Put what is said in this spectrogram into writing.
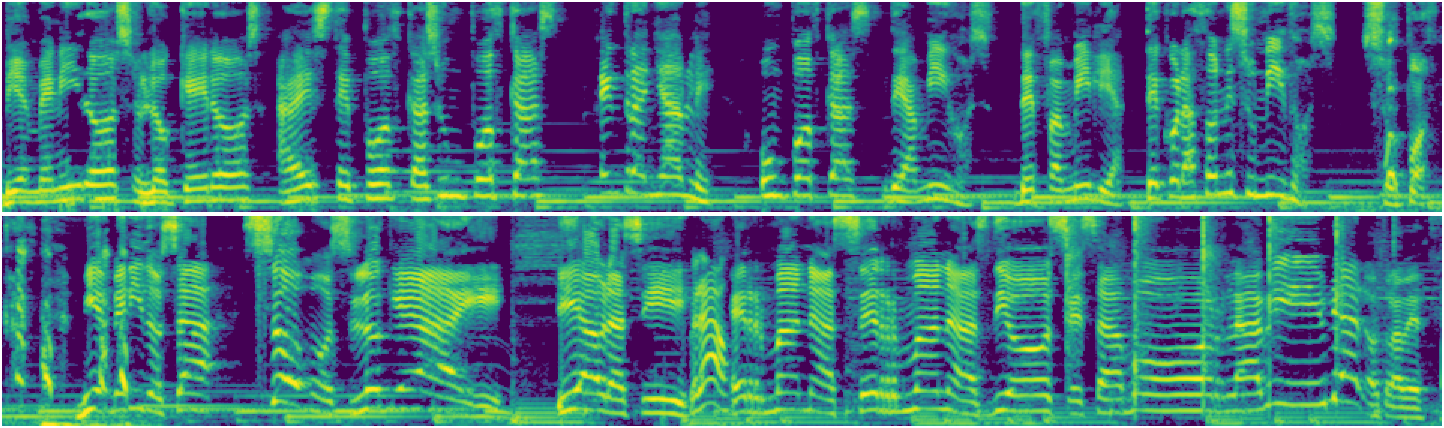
Bienvenidos, loqueros, a este podcast, un podcast entrañable, un podcast de amigos, de familia, de corazones unidos, su podcast. Bienvenidos a Somos lo que hay. Y ahora sí, Bravo. hermanas, hermanas, Dios es amor, la Biblia. Otra vez.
